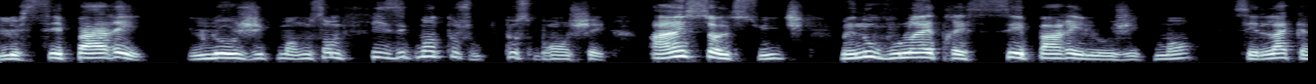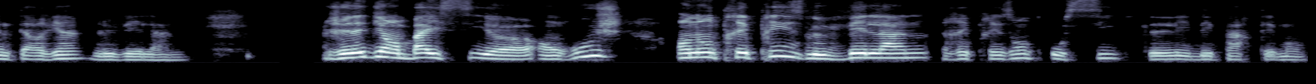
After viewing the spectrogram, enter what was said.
le séparer logiquement, nous sommes physiquement tous, tous branchés à un seul switch, mais nous voulons être séparés logiquement, c'est là qu'intervient le VLAN. Je l'ai dit en bas ici euh, en rouge, en entreprise, le VLAN représente aussi les départements.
